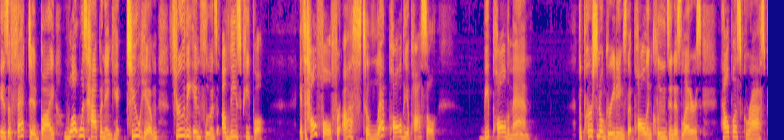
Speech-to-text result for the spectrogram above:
is affected by what was happening to him through the influence of these people. It's helpful for us to let Paul the apostle be Paul the man. The personal greetings that Paul includes in his letters help us grasp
